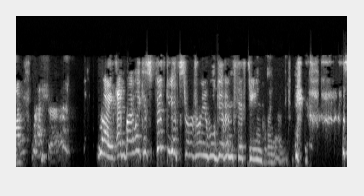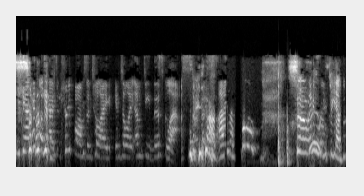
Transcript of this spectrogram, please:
lot of pressure. Right. And by like his 50th surgery, we'll give him 15 grand. You can't hit those guys with truth bombs until I until I empty this glass. yeah, So anyway, so yeah, that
